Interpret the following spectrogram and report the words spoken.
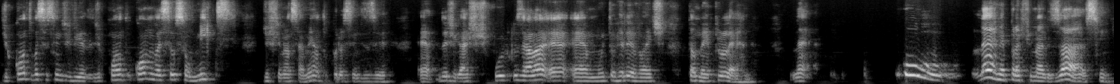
de quanto você se endivida, de quanto, como vai ser o seu mix de financiamento, por assim dizer, é, dos gastos públicos, ela é, é muito relevante também para o Lerner. Né? O Lerner, para finalizar, assim,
